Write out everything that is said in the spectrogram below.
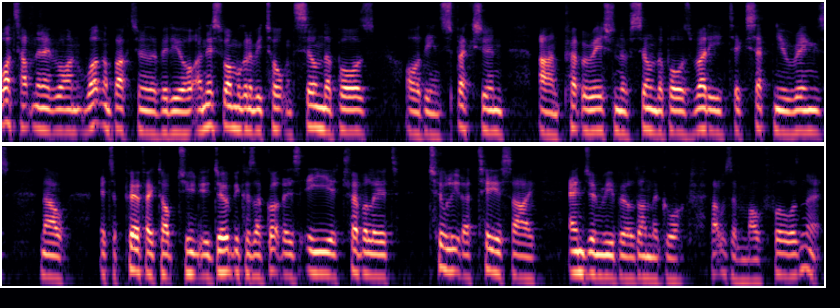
What's happening everyone? Welcome back to another video. On this one we're going to be talking cylinder bores or the inspection and preparation of cylinder bores ready to accept new rings. Now it's a perfect opportunity to do it because I've got this EA treble 8 2 litre TSI engine rebuild on the go. That was a mouthful wasn't it?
